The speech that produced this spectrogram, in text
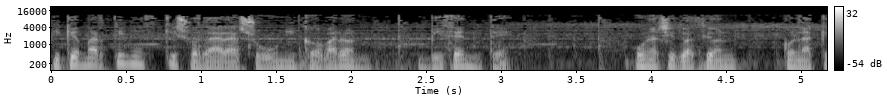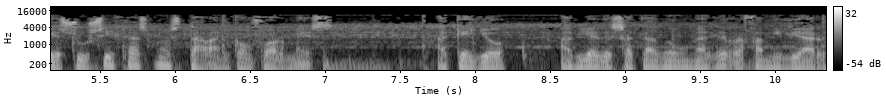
y que Martínez quiso dar a su único varón, Vicente. Una situación con la que sus hijas no estaban conformes. Aquello había desatado una guerra familiar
